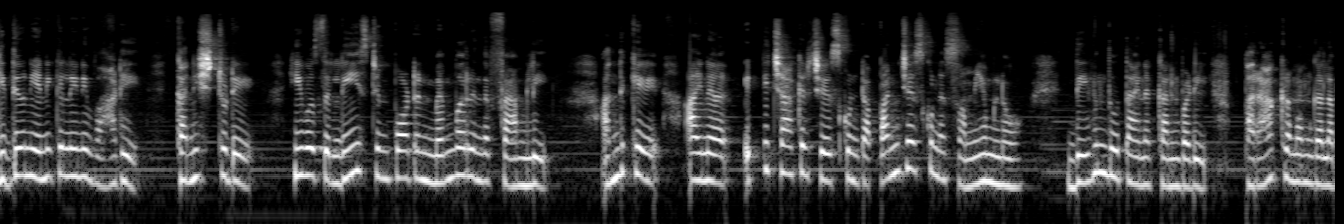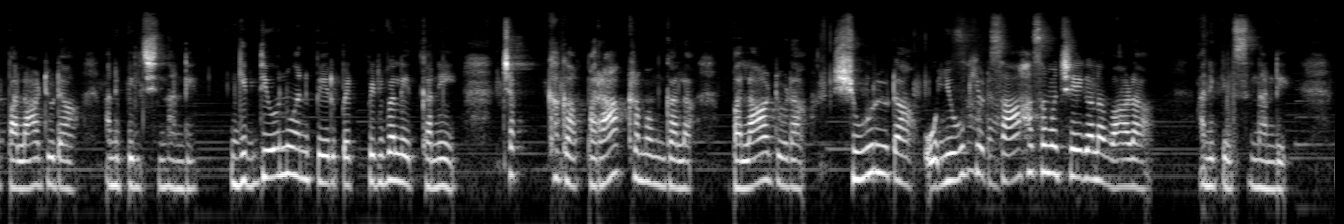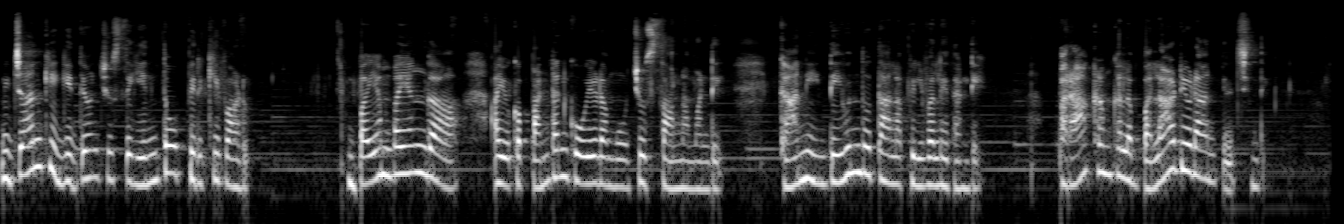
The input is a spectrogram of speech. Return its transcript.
గిద్యోని ఎన్నికలేని వాడే కనిష్ఠుడే he was the least important member in the family అందుకే ఆయన ఎట్టి చాకరి చేసుకుంటా పని చేసుకున్న సమయంలో దేవుని దూత ఆయన కనబడి పరాక్రమం గల బలాఢ్యుడా అని పిలిచిందండి. గిద్యోను అని పేరు పెట్టి పిలవలేదు కానీ చక్కగా పరాక్రమం గల బలాఢ్యుడా శూర్యుడా ఓ యోగ్యుడా సాహసము చేయగల వాడా అని పిలిచిందండి. నిజానికి గిద్యోను చూస్తే ఎంతో పిరికివాడు. భయం భయంగా ఆ యొక్క పంటను కోయడము చూస్తూ ఉన్నామండి. కానీ దేవుని దూత అలా పిలవలేదండి. పరాక్రమం గల బలాఢ్యుడా అని పిలిచింది.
